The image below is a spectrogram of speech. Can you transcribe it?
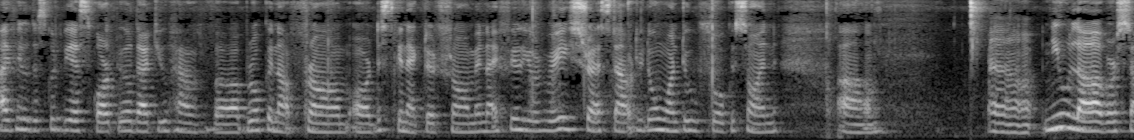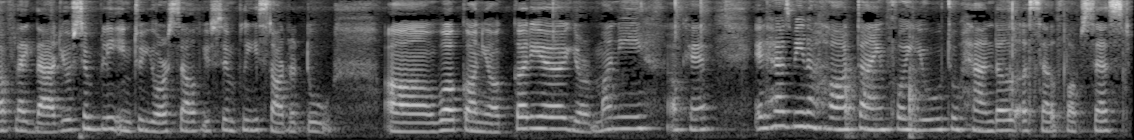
i feel this could be a scorpio that you have uh, broken up from or disconnected from and i feel you're very stressed out you don't want to focus on um, uh, new love or stuff like that you're simply into yourself. You simply started to uh, work on your career your money okay? It has been a hard time for you to handle a self-obsessed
